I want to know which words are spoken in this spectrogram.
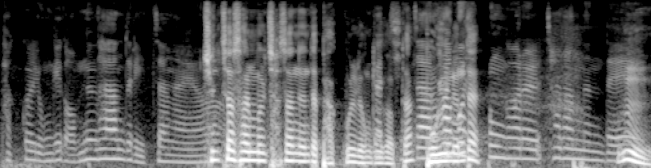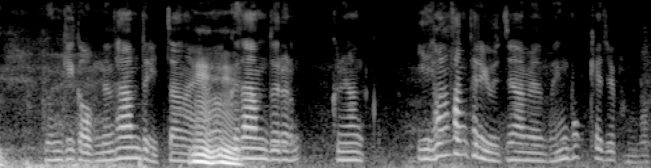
바꿀 용기가 없는 사람들이 있잖아요. 진짜 삶을 찾았는데 바꿀 용기가 그러니까 없다? 보이는데? 하고 싶은 거를 찾았는데 음. 용기가 없는 사람들 있잖아요. 음, 음. 그 사람들은 그냥 이 현 상태를 유지하면서 행복해질 방법은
